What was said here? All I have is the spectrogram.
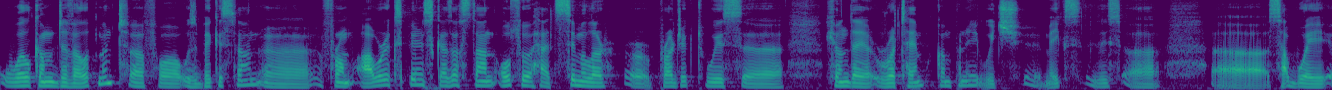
welcome development uh, for Uzbekistan. Uh, from our experience, Kazakhstan also had similar uh, project with uh, Hyundai Rotem company, which uh, makes this subway you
